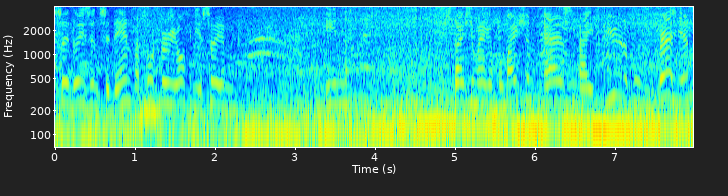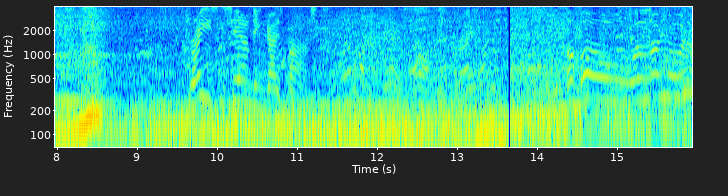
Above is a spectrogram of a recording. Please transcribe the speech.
See these in sedan, but not very often you see them in station wagon formation as a beautiful, valiant, crazy sounding goes past. Oh, a low rider.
